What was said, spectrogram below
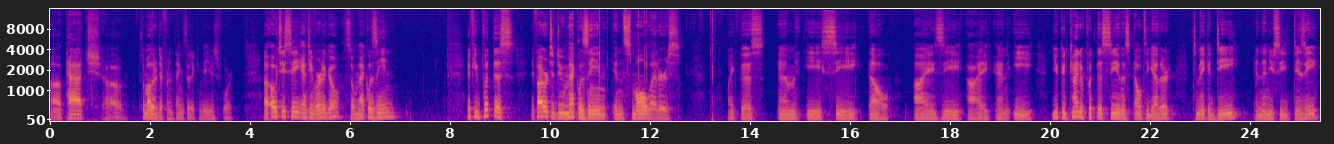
uh, patch, uh, some other different things that it can be used for. Uh, OTC, anti-vertigo, so meclizine. If you put this, if I were to do meclizine in small letters, like this, M-E-C-L-I-Z-I-N-E, you could kind of put this C and this L together to make a D, and then you see dizzy.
